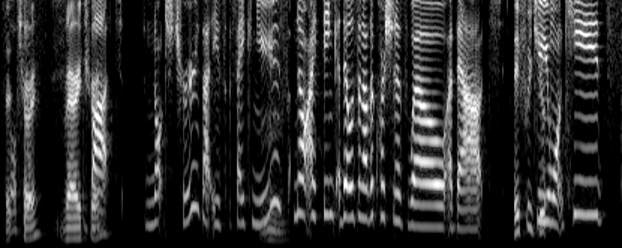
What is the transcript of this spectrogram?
sources. true, very true. But not true. That is fake news. No, I think there was another question as well about If we do do- you want kids?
